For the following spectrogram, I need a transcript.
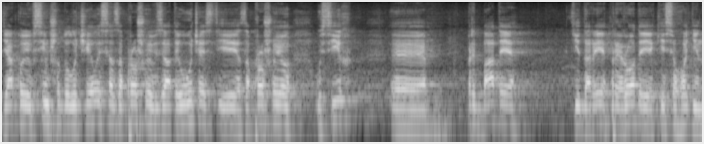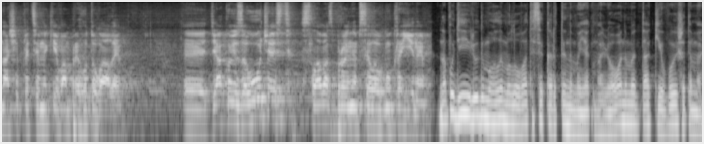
Дякую всім, що долучилися. Запрошую взяти участь і запрошую усіх е, придбати ті дари природи, які сьогодні наші працівники вам приготували. Е, Дякую за участь. Слава Збройним силам України. На події люди могли милуватися картинами, як мальованими, так і вишитими.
